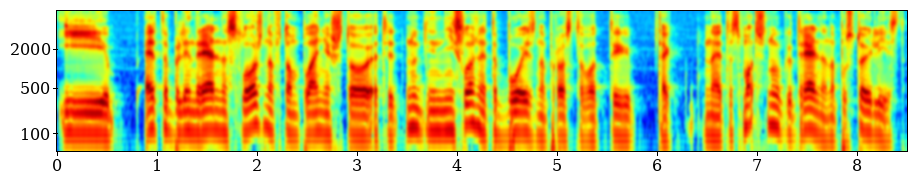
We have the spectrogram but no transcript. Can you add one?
И это, блин, реально сложно в том плане, что это, ну, не сложно, это боязно просто, вот ты так на это смотришь, ну, реально на пустой лист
